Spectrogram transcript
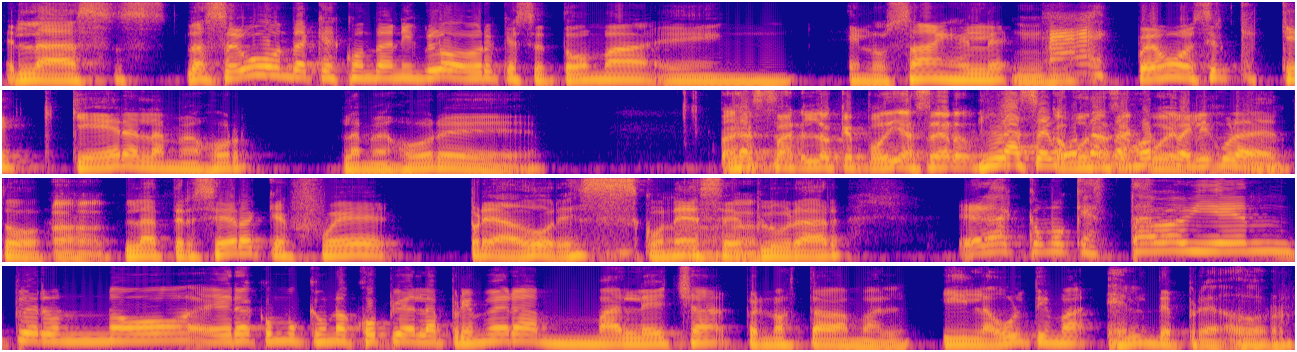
Las, la segunda, que es con Danny Glover, que se toma en, en Los Ángeles, eh, podemos decir que, que- que era la mejor, la mejor... eh, Para, La- para lo que podía ser. la segunda mejor secuela. película de todo. Ajá. La tercera que fue Predadores, con ese plural, era como que estaba bien, pero no, era como que una copia de la primera, mal hecha, pero no estaba mal. Y la última, El Depredador,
